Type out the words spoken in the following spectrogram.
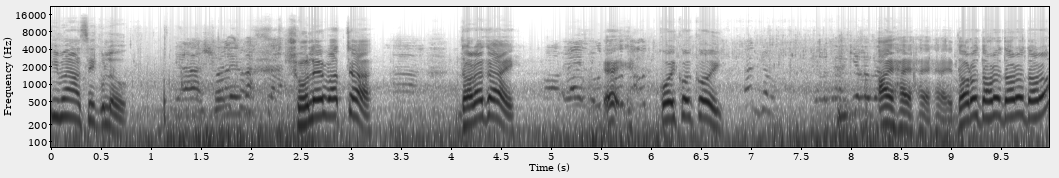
কি মাছ এগুলো? শোলের বাচ্চা? ধরা যায়? কই কই কই? আয় হায় হায় হায়। ধরো ধরো ধরো ধরো।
